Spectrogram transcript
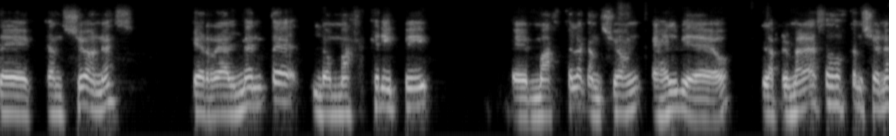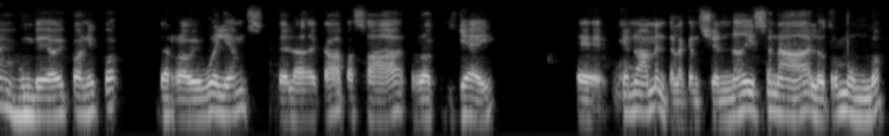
de canciones que realmente lo más creepy, eh, más que la canción, es el video. La primera de esas dos canciones es un video icónico de Robbie Williams de la década pasada, Rock J, eh, que nuevamente la canción no dice nada del otro mundo,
